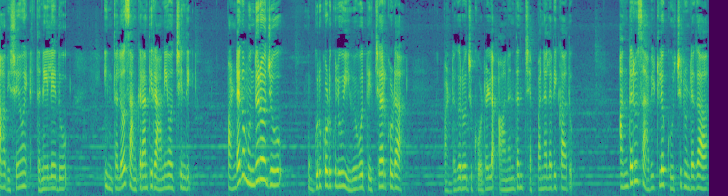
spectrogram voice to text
ఆ విషయం ఎత్తనేలేదు. ఇంతలో సంక్రాంతి రాని వచ్చింది. పండగ ముందు రోజు ముగ్గురు కొడుకులు ఏవేవో తెచ్చారు కూడా. పండగ రోజు కోడళ్ళ ఆనందం చెప్పనలవి కాదు. అందరూ సావిట్లో కూర్చునుండగా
